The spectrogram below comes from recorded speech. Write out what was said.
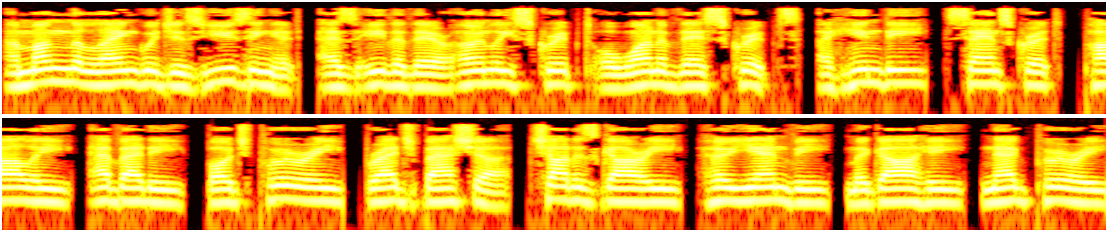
Among the languages using it, as either their only script or one of their scripts, are Hindi, Sanskrit, Pali, Awadhi, Bhojpuri, Brajbhasha, Chhattisgarhi, Haryanvi, Magahi, Nagpuri,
